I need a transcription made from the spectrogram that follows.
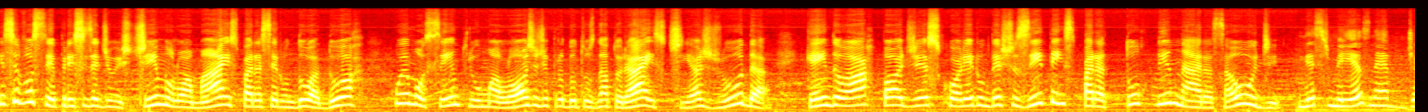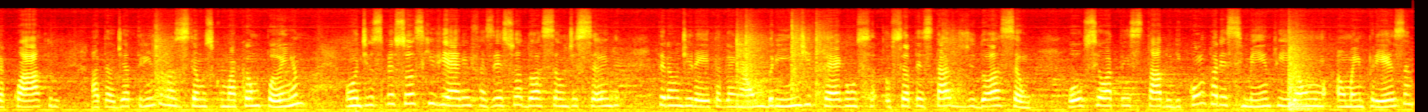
E se você precisa de um estímulo a mais para ser um doador, o Hemocentro e uma loja de produtos naturais te ajuda. Quem doar pode escolher um destes itens para turbinar a saúde. Neste mês, né, dia 4 até o dia 30, nós estamos com uma campanha onde as pessoas que vierem fazer sua doação de sangue terão direito a ganhar um brinde, pegam o seu atestado de doação ou seu atestado de comparecimento e irão a uma empresa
